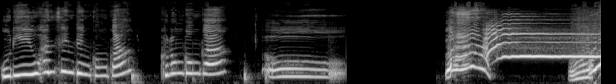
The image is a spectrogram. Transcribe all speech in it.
우리 환생된 건가? 그런 건가? 어, 아! 어?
